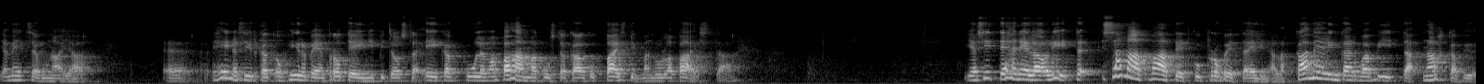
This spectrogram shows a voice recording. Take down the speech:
ja metsähunajaa. Äh, heinäsirkat on hirveän proteiinipitoista, eikä kuulemma pahanmakustakaan, kun paistinmanulla paistaa. Ja sitten hänellä oli samat vaatteet kuin profeetta Elialla. Kamelin karva viitta, nahkavyö.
